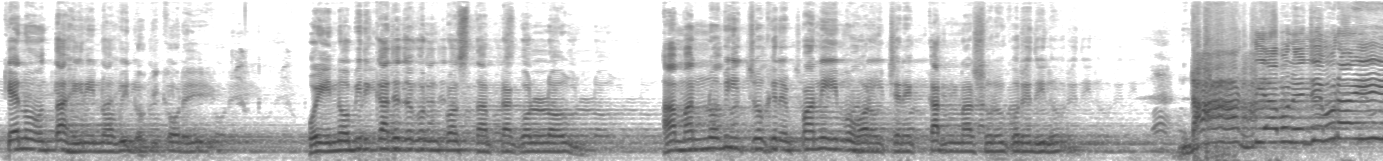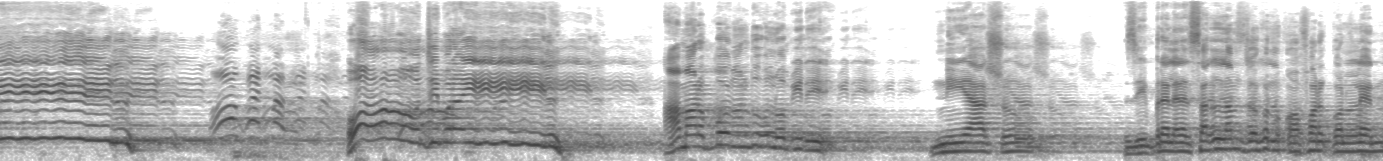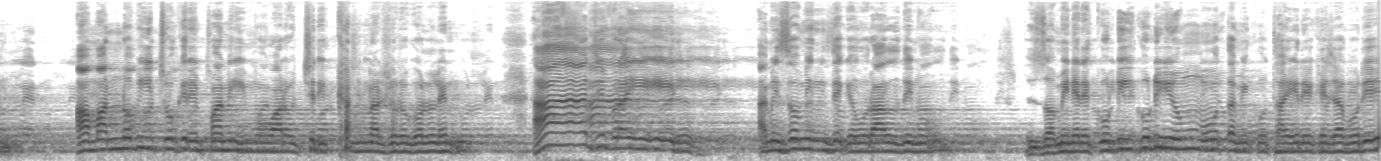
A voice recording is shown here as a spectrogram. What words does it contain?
কেন তাহিরি নবী নবী করে? ওই নবীর কাছে যখন প্রস্তাবটা করল, আমার নবী চোখের পানি মোবারক ছেড়ে কান্না শুরু করে দিল। ডাক দিয়া বলে জিবরাইল, ও জিবরাইল, আমার বন্ধু নবীরে নিয়ে আসো। জিব্রাইল সাল্লাম যখন অফার করলেন, আমার নবী চোখের পানি মোবারক ছেড়ে খান্না শুরু করলেন। আজ ইব্রাহিম আমি জমিন থেকে উড়াল দিব জমিনের কোটি কোটি উম্মত আমি কোথায় রেখে যাব রে?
